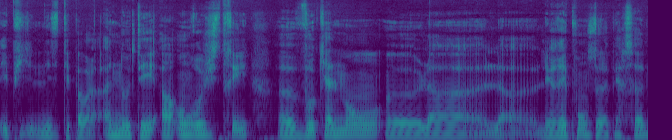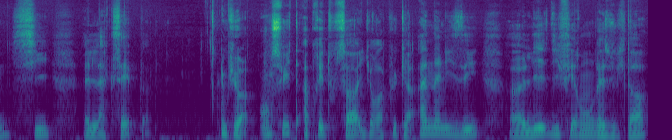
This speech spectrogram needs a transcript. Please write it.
et puis n'hésitez pas à noter, à enregistrer euh, vocalement les réponses de la personne si elle l'accepte. Et puis ensuite, après tout ça, il n'y aura plus qu'à analyser les différents résultats,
